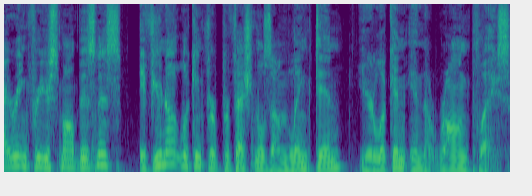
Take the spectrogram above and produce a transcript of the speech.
Hiring for your small business? If you're not looking for professionals on LinkedIn, you're looking in the wrong place.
